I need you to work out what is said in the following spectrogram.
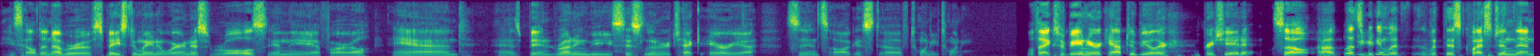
He's held a number of space domain awareness roles in the AFRL and has been running the cislunar tech area since August of 2020. Well, thanks for being here, Captain Buehler. Appreciate it. So uh, let's begin with, with this question then.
